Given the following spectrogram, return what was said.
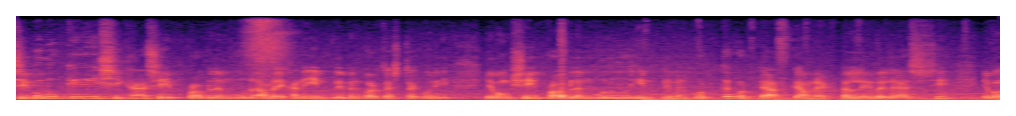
সেগুলোকেই শেখা, সেই প্রবলেমগুলো আমরা এখানে ইমপ্লিমেন্ট করার চেষ্টা করি এবং সেই প্রবলেমগুলো ইমপ্লিমেন্ট করতে করতে আজকে আমরা একটা লেভেলে আসছি এবং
